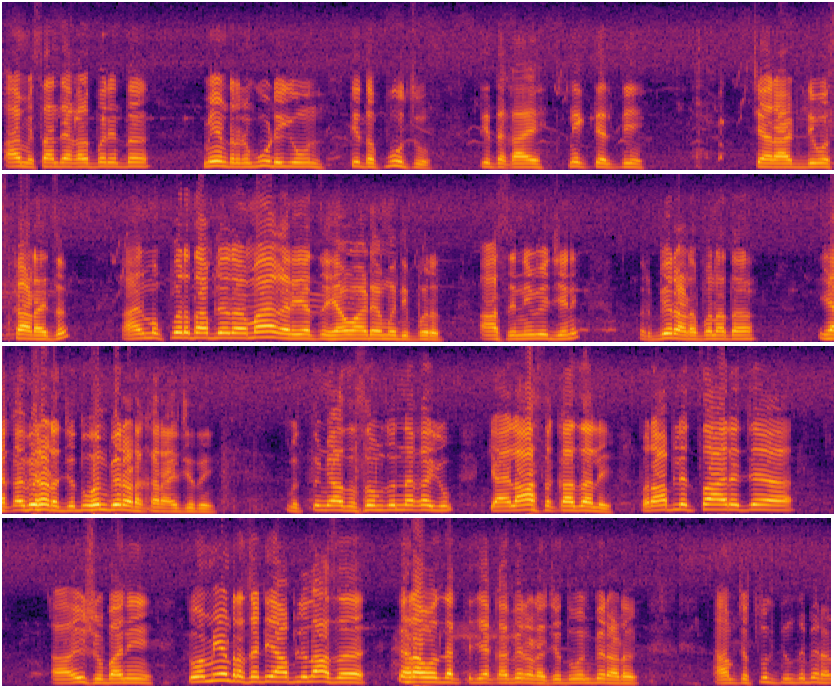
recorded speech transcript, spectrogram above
आम्ही संध्याकाळपर्यंत मेंढरनं गुढे घेऊन तिथं पोचू तिथं काय निघतील ती चार आठ दिवस काढायचं. आणि मग परत आपल्याला माघारी यायचं ह्या वाड्यामध्ये परत. असं निवेदन तर बिराडा पण आता ह्या का बिराडाचे दोन बिराडा करायचे ते मग तुम्ही असं समजून नका घेऊ की आयला असं का झालं पण आपल्या चाऱ्याच्या हिशोबाने किंवा मेंढरासाठी आपल्याला असं करावंच लागतं एका बिराडाचे दोन बिराडं. आमच्या चुलतीचं बिराड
